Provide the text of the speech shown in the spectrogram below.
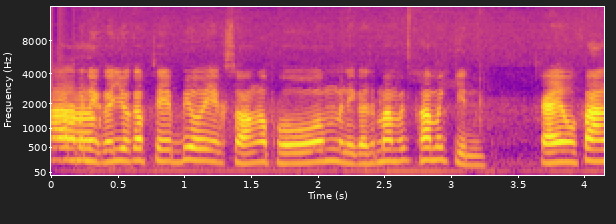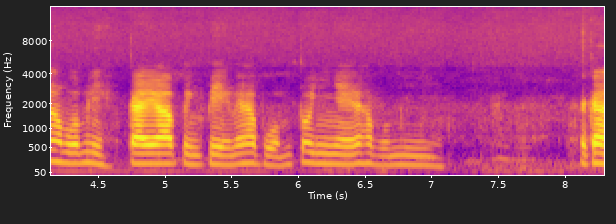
ครับวันนี้ก็อยู่กับเซฟบิวเอกสองครับผมวันนี้ก็จะมาพามากิน ไก่อบฟางครับผมนี่ไก่เอาเป่งๆนะครับผมตัวใหญ่ๆนะครับผมนี่แล้วก็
